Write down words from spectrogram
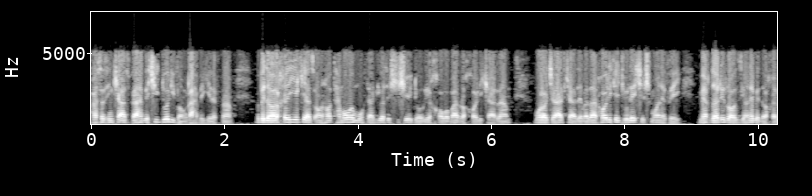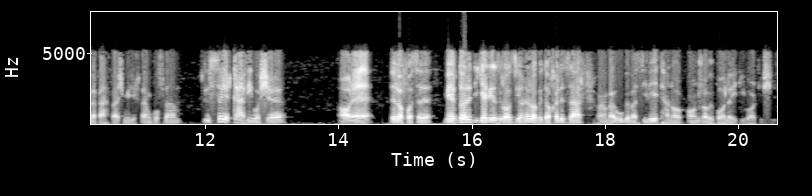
پس از اینکه از قهوه چی دو لیوان قهوه گرفتم و به داخل یکی از آنها تمام محتویات شیشه داروی خوابآور را خالی کردم مراجعت کرده و در حالی که جلوی چشمان وی مقداری رازیانه به داخل قهوهش میریختم گفتم دوست داری قوی باشه؟ آره. بلافاصله مقدار دیگری از رازیانه را به داخل ظرف و او به وسیله تناب آن را به بالای دیوار کشید.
